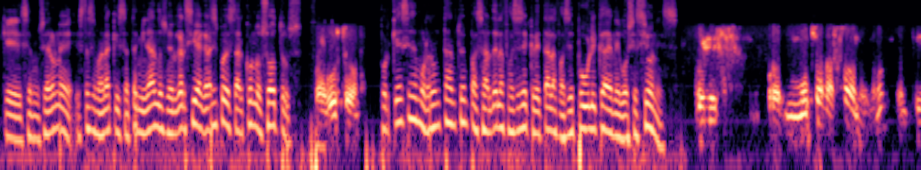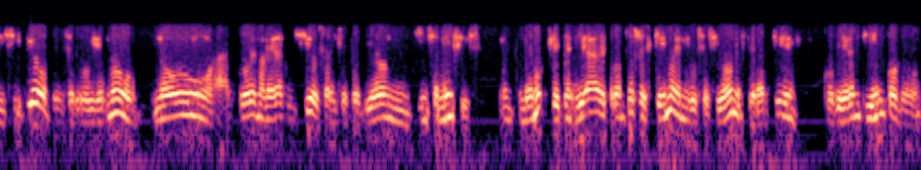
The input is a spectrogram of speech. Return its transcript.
que se anunciaron eh, esta semana que está terminando. Señor García, gracias por estar con nosotros. Con gusto. ¿Por qué se demoraron tanto en pasar de la fase secreta a la fase pública de negociaciones? Pues por muchas razones, ¿no? En principio, pues, el gobierno no actuó de manera juiciosa y se perdieron 15 meses. Entendemos que tenía de pronto su esquema de negociación, esperar que corrieran tiempo de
